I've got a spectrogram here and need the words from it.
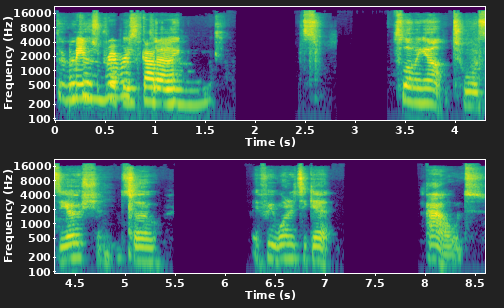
The I mean, river's, river's probably gotta- flowing, it's flowing out towards the ocean. So, if we wanted to get out,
